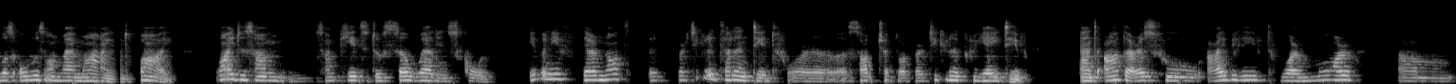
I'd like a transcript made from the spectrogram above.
was always on my mind. Why? Why do some some kids do so well in school, even if they're not uh, particularly talented for a subject or particularly creative? and others who I believed were more um,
